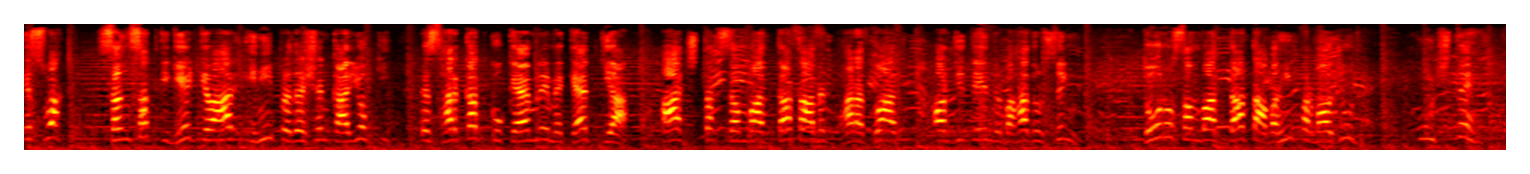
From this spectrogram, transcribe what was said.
इस वक्त संसद के गेट के बाहर इन्हीं प्रदर्शनकारियों की इस हरकत को कैमरे में कैद किया आज तक संवाददाता अमित भारद्वाज और जितेंद्र बहादुर सिंह। दोनों संवाददाता वहीं पर मौजूद हैं। पूछते हैं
